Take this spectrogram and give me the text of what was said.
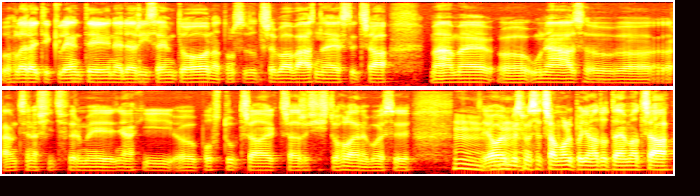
uh, hledají ty klienty, nedaří se jim to, na tom se to třeba vázne, jestli třeba máme uh, u nás uh, v rámci naší firmy nějaký uh, postup třeba, jak třeba řešíš tohle, nebo jestli, hmm, jo, jak hmm. bychom se třeba mohli podívat na to téma třeba,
